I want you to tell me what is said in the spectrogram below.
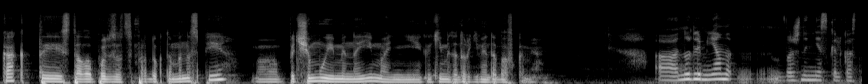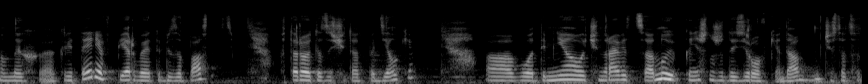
как ты стала пользоваться продуктом NSP? Почему именно им, а не какими-то другими добавками? А, Ну, для меня важны несколько основных э, критериев. Первый– это безопасность, второй– это защита от подделки. А, Вот, и мне очень нравится, ну и, конечно же, дозировки, да, чистота,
